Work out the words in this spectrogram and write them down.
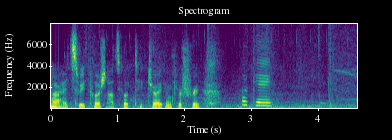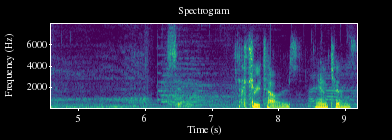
Alright, sweet push. Now let's go take Dragon for free. Okay. Sim. Three towers and kills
